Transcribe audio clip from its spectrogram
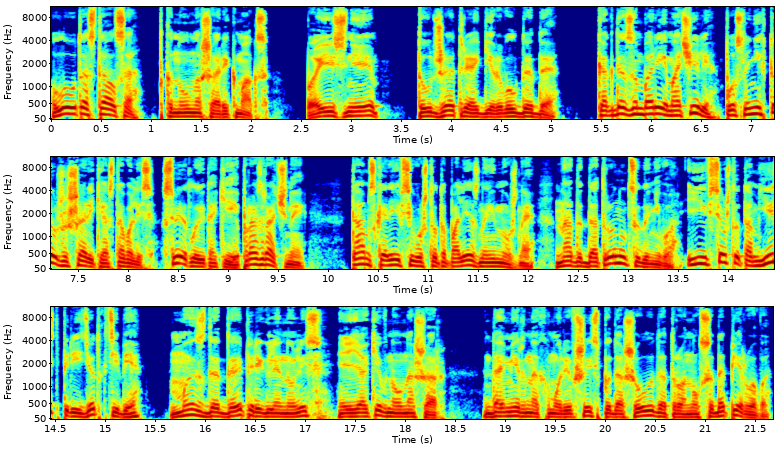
«Лут остался», — ткнул на шарик Макс. «Поясни», — тут же отреагировал ДД. Когда зомбарей мочили, после них тоже шарики оставались, светлые такие, прозрачные. Там, скорее всего, что-то полезное и нужное. Надо дотронуться до него, и все, что там есть, перейдет к тебе». Мы с ДД переглянулись, и я кивнул на шар. Дамир, нахмурившись, подошел и дотронулся до первого.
